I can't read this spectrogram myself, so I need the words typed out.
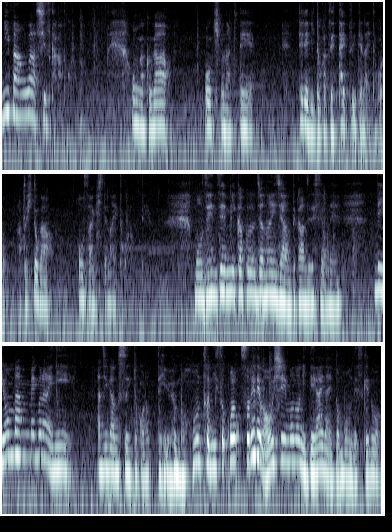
2番は静かなところ。音楽が大きくなくてテレビとか絶対ついてないところ。あと人が大騒ぎしてないところっていう。もう全然味覚じゃないじゃんって感じですよね。で4番目ぐらいに味が薄いところっていうもう本当にそこそれでは美味しいものに出会えないと思うんですけど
